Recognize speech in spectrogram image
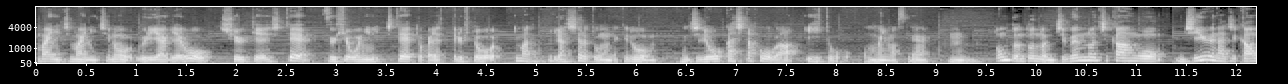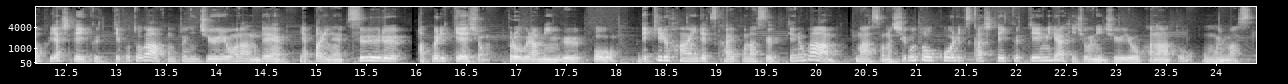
毎日毎日の売り上げを集計して図表にしてとかやってる人今でもいらっしゃると思うんだけど、自動化した方がいいと思いますね。うん。どんどんどんどん自分の時間を、自由な時間を増やしていくっていうことが本当に重要なんで、やっぱりね、ツール、アプリケーション、プログラミングをできる範囲で使いこなすっていうのが、まあその仕事を効率化していくっていう意味では非常に重要かなと思います。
